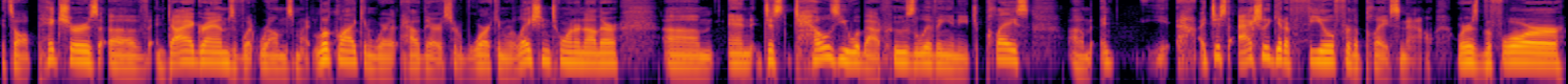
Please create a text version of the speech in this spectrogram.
It's all pictures of and diagrams of what realms might look like and where how they're sort of work in relation to one another, um, and just tells you about who's living in each place. Um, and I just actually get a feel for the place now, whereas before,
